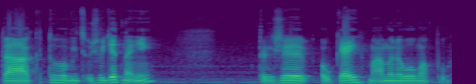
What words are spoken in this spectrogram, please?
tak toho víc už vidět není. Takže OK, máme novou mapu.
